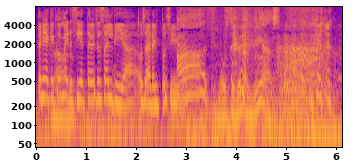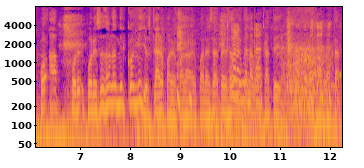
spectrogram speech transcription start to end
Tenía que comer siete veces al día. O sea, era imposible. Ah, no, usted es de las mías. por, ah, por, eso son los mil colmillos, claro, para, para, para esa, para esa para el aguacate. Para aguantar.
